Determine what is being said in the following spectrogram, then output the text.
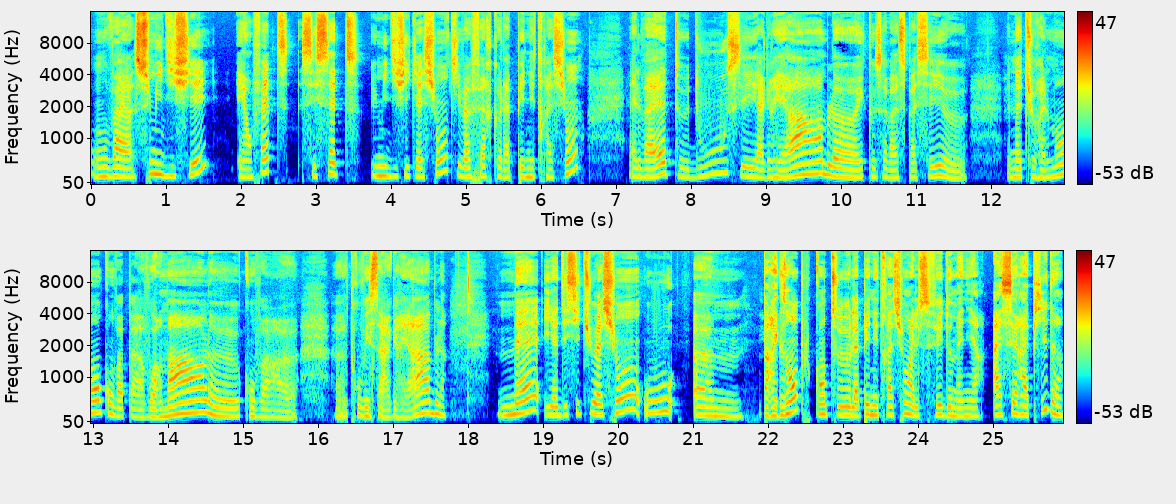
on va s'humidifier, et en fait, c'est cette humidification qui va faire que la pénétration, elle va être douce et agréable euh, et que ça va se passer euh, naturellement, qu'on va pas avoir mal, euh, qu'on va trouver ça agréable. Mais il y a des situations où, par exemple, quand la pénétration elle se fait de manière assez rapide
